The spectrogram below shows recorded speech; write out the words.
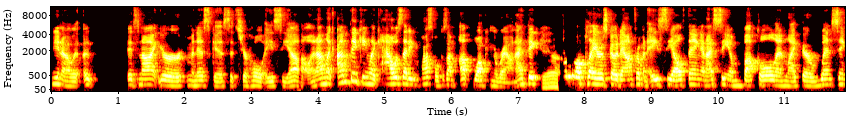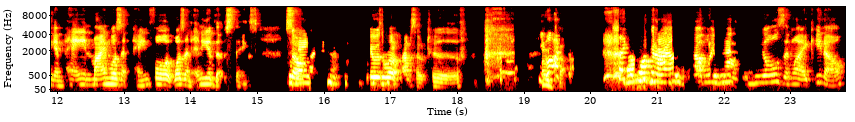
you know, uh, it's not your meniscus, it's your whole ACL. And I'm like, I'm thinking, like, how is that even possible? Because I'm up walking around. I think Yeah. football players go down from an ACL thing and I see them buckle and like they're wincing in pain. Mine wasn't painful. It wasn't any of those things. So Thank it was a little, I'm so tough. You are. Like, I'm walking around with cowboy boots and heels and like, you know,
